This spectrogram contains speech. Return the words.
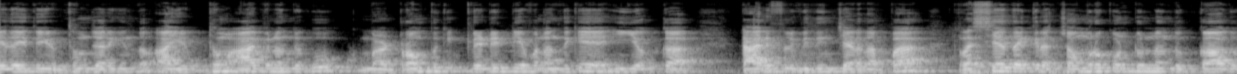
ఏదైతే యుద్ధం జరిగిందో ఆ యుద్ధం ఆపినందుకు ట్రంప్కి క్రెడిట్ ఇవ్వనందుకే ఈ యొక్క టారిఫ్లు విధించాడు తప్ప రష్యా దగ్గర చమురుకుంటున్నందుకు కాదు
